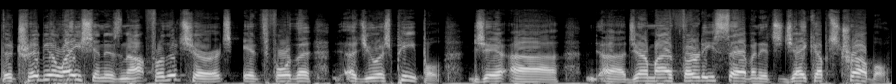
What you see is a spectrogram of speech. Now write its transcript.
The tribulation is not for the church, it's for the uh, Jewish people. Je- uh, uh, Jeremiah 37, it's Jacob's trouble.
